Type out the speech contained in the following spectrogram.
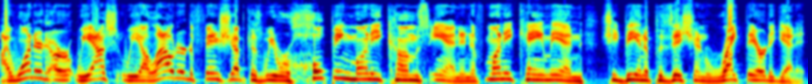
I wanted her. We asked. We allowed her to finish up because we were hoping money comes in, and if money came in, she'd be in a position right there to get it.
